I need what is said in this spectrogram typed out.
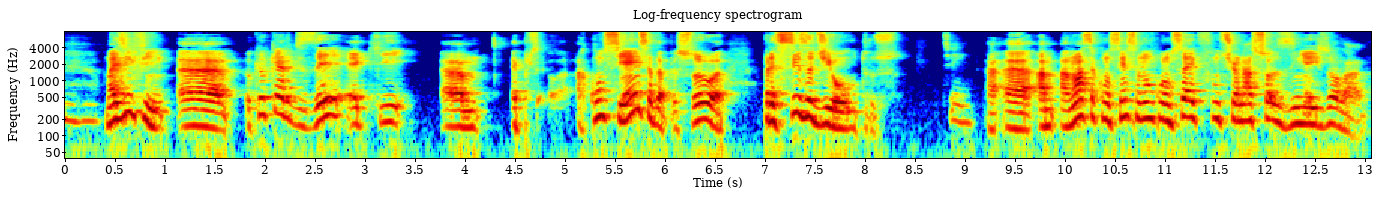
Uhum. Mas, enfim, uh, o que eu quero dizer é que uh, é, a consciência da pessoa precisa de outros. Sim. A, a, a, nossa consciência não consegue funcionar sozinha, isolada.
